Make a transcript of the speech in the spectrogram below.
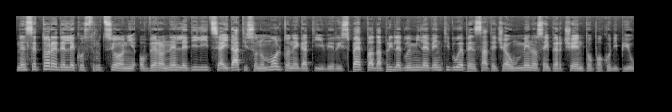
Nel settore delle costruzioni, ovvero nell'edilizia, i dati sono molto negativi. Rispetto ad aprile 2022 pensate c'è un meno 6% o poco di più.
